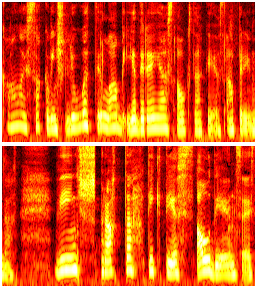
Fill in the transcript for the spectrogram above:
kā lai saka, viņš ļoti labi iederējās augstākajās aprindās. Viņš prata tikties audiencēs,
